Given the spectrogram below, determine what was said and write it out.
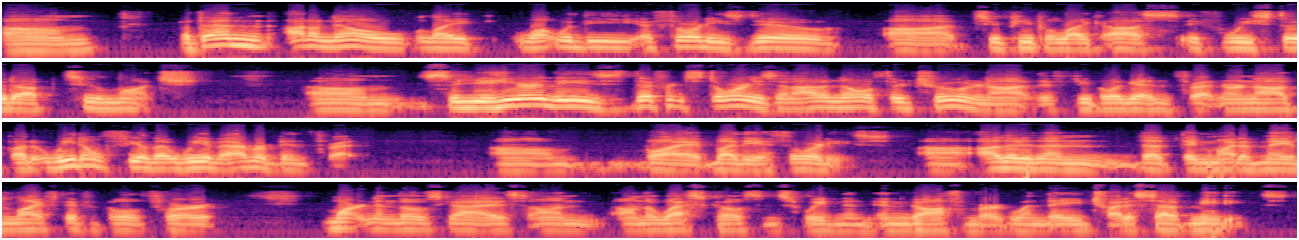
Um, but then I don't know, like, what would the authorities do uh, to people like us if we stood up too much? Um, so you hear these different stories, and I don't know if they're true or not, if people are getting threatened or not. But we don't feel that we have ever been threatened um, by by the authorities, uh, other than that they might have made life difficult for Martin and those guys on on the west coast in Sweden and in Gothenburg when they try to set up meetings.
